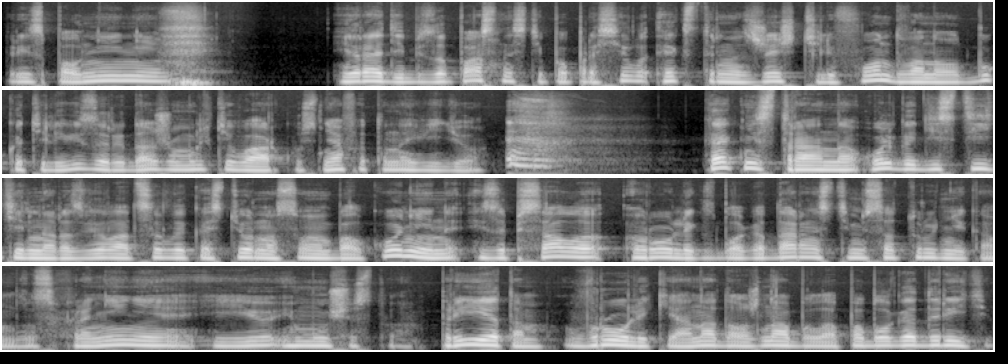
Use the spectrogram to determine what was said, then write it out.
при исполнении и ради безопасности попросила экстренно сжечь телефон, два ноутбука, телевизор и даже мультиварку, сняв это на видео. Как ни странно, Ольга действительно развела целый костер на своем балконе и записала ролик с благодарностями сотрудникам за сохранение ее имущества. При этом в ролике она должна была поблагодарить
